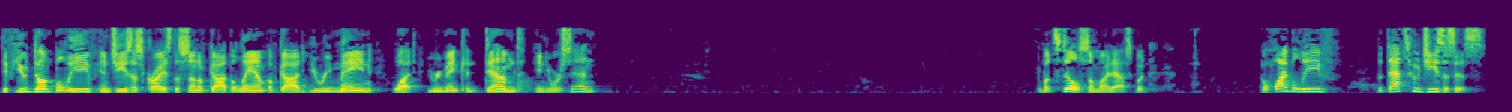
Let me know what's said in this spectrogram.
If you don't believe in Jesus Christ, the Son of God, the Lamb of God, you remain what? You remain condemned in your sin. But still, some might ask, but, but why believe that that's who Jesus is?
